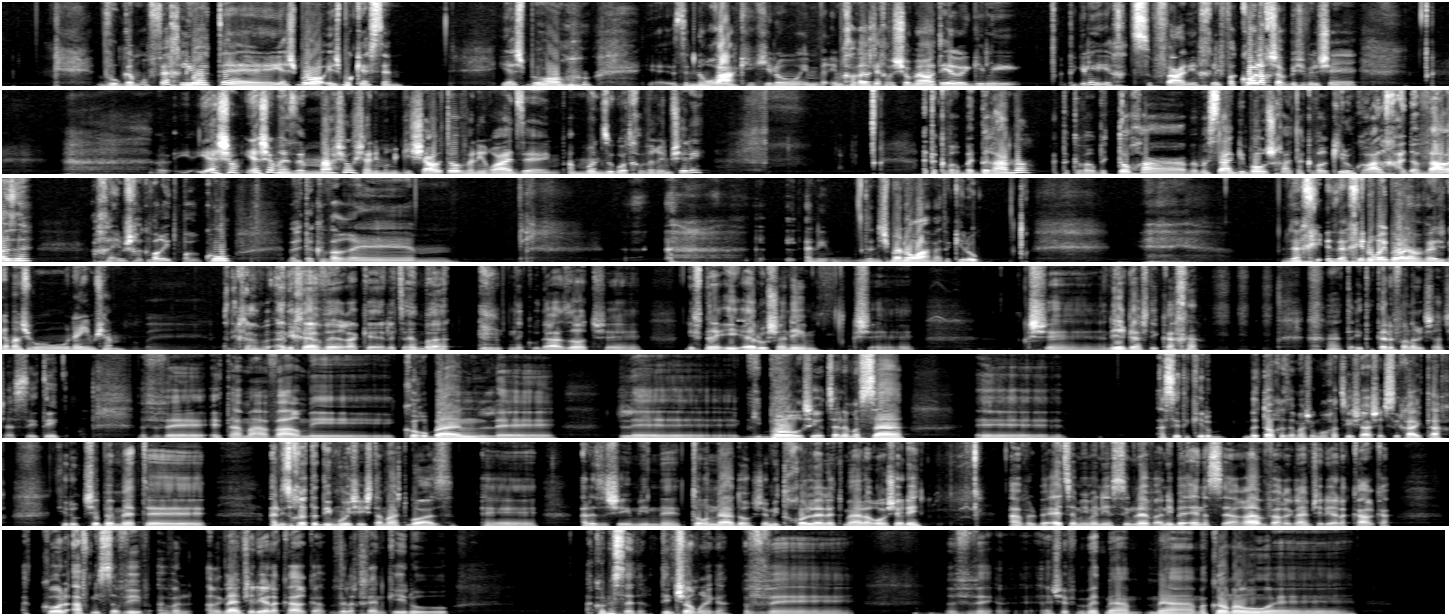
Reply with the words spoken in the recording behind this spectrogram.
והוא גם הופך להיות, אה, יש בו, יש בו קסם. יש בו, זה נורא, כי כאילו, אם, אם חבר שלי שומע אותי, הוא יגיד לי, תגיד לי, היא חצופה, אני אחליף הכל עכשיו בשביל ש... יש שם, יש שם איזה משהו שאני מרגישה אותו, ואני רואה את זה עם המון זוגות חברים שלי. אתה כבר בדרמה, אתה כבר בתוך ה... במסע הגיבור שלך, אתה כבר כאילו קרה לך הדבר הזה, החיים שלך כבר התפרקו, ואתה כבר... אה, אני, זה נשמע נורא, ואתה כאילו... זה הכי, זה הכי נוראי בעולם, אבל יש גם משהו נעים שם. אני חייב, אני חייב אה, רק אה, לציין בנקודה הזאת, שלפני אי אלו שנים, כש, כשאני הרגשתי ככה, את היית הטלפון הראשון שעשיתי, ואת המעבר מקורבן ל, לגיבור שיוצא למסע, אה, עשיתי כאילו בתוך איזה משהו כמו חצי שעה של שיחה איתך. כאילו, כשבאמת... אני זוכר את הדימוי שהשתמשת בו אז, אה, על איזושהי מין אה, טורנדו שמתחוללת מעל הראש שלי, אבל בעצם, אם אני אשים לב, אני בעין הסערה והרגליים שלי על הקרקע. הכל עף מסביב, אבל הרגליים שלי על הקרקע, ולכן כאילו, הכל בסדר, תנשום רגע. ו... ואני חושב שבאמת מה, מהמקום ההוא אה,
